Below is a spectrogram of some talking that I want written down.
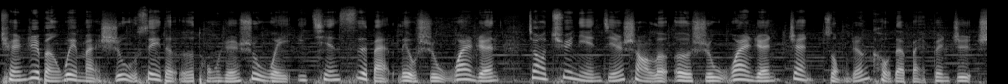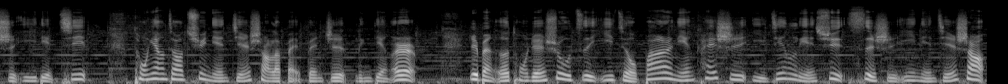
全日本未满十五岁的儿童人数为一千四百六十五万人，较去年减少了二十五万人，占总人口的百分之十一点七，同样较去年减少了百分之零点二。日本儿童人数自一九八二年开始，已经连续四十一年减少，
